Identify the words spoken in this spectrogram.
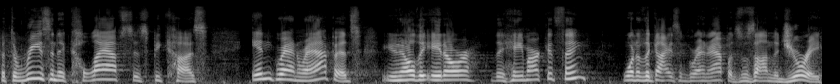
but the reason it collapsed is because in Grand Rapids, you know the eight hour, the Haymarket thing? One of the guys in Grand Rapids was on the jury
